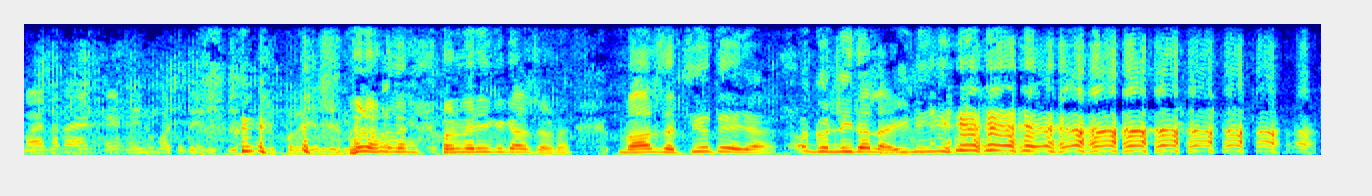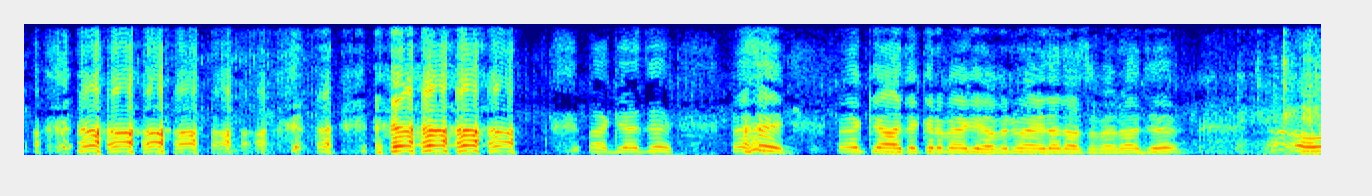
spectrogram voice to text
ਮੈਂ ਤਾਂ ਨਾ ਇਹ- ਇਹ- ਇਹਨੂੰ ਗੱਠ ਦੇ ਦਿੱਤੀ। ਉੱਪਰ ਰਹਿ ਜਾਂਦੇ ਹੁਣ ਹੁਣ ਮੈਂ- ਹੁਣ ਮੇਰੀ ਇੱਕ ਗੱਲ ਸੁਣ। ਮਾਲ ਸੱਚੀ ਓ ਤੇਜ ਆ। ਉਹ ਗੁੱਲੀ ਤਾਂ ਲਾਈ ਨਹੀਂ ਆ ਗਿਆ ਜੇ ਕਿਆ ਚੱਕਰ ਪੈ ਗਿਆ? ਮੈਨੂੰ ਐ ਤਾਂ ਦੱਸ ਪਹਿਲਾਂ ਅੱਜ। ਉਹ,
